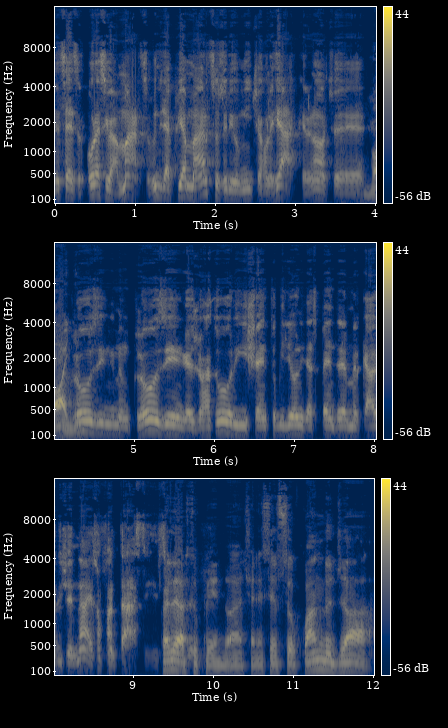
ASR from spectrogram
nel senso, ora si va a marzo, quindi da qui a marzo si ricomincia con le chiacchiere, no? Cioè, Voglio. closing, non closing, giocatori, 100 milioni da spendere nel mercato di gennaio, sono fantastici. Quello era stupendo, eh? cioè, nel senso, quando già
